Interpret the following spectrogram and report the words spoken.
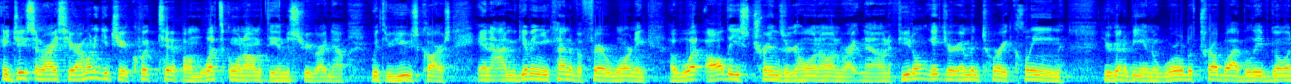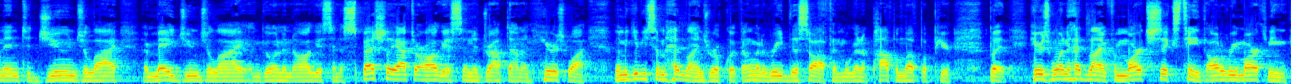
Hey, Jason Rice here. I want to get you a quick tip on what's going on with the industry right now with your used cars. And I'm giving you kind of a fair warning of what all these trends are going on right now. And if you don't get your inventory clean, you're going to be in a world of trouble, I believe, going into June, July, or May, June, July, and going into August, and especially after August and a drop down. And here's why. Let me give you some headlines real quick. I'm going to read this off and we're going to pop them up up here. But here's one headline from March 16th Auto Remarketing.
